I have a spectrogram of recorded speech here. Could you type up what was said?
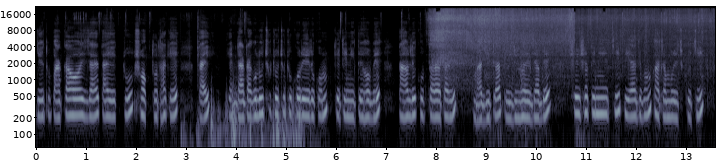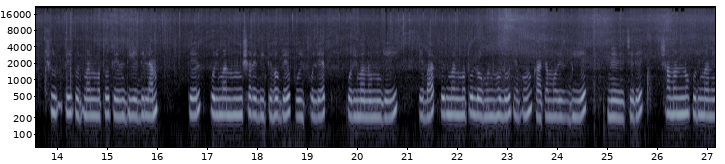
যেহেতু পাকা হয়ে যায়, তাই একটু শক্ত থাকে। তাই এর ডাঁটাগুলো ছোটো ছোটো করে এরকম কেটে নিতে হবে। তাহলে খুব তাড়াতাড়ি ভাজিটা তৈরি হয়ে যাবে। সেই সাথে নিয়েছি পেঁয়াজ এবং কাঁচামরিচ কুচি। শুরুতেই পরিমাণ মতো তেল দিয়ে দিলাম। তেল পরিমাণ অনুসারে দিতে হবে পুঁই ফুলের পরিমাণ অনুযায়ী। এবার পরিমাণ মতো লবণ, হলুদ এবং কাঁচামরিচ দিয়ে নেড়ে চেড়ে সামান্য পরিমাণে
